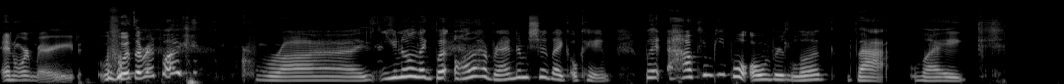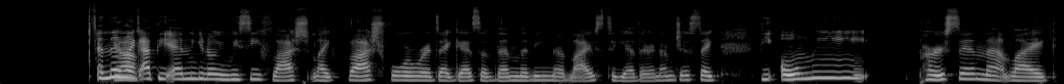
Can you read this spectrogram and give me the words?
and weren't married was a red flag. Christ. You know, like, but all that random shit, like, okay, but how can people overlook that? Like, and then, Yeah. like, at the end, you know, we see flash, like, flash forwards, I guess, of them living their lives together. And I'm just like, the only person that, like,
